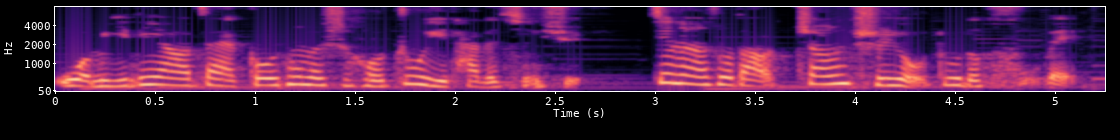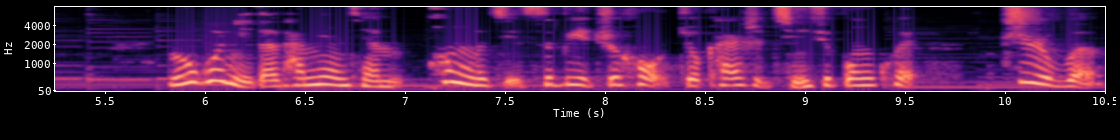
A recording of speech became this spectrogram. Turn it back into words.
我们一定要在沟通的时候注意他的情绪，尽量做到张弛有度的抚慰。如果你在他面前碰了几次壁之后就开始情绪崩溃、质问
